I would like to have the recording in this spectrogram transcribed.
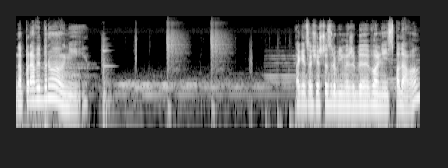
naprawy broni. Takie coś jeszcze zrobimy, żeby wolniej spadało.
